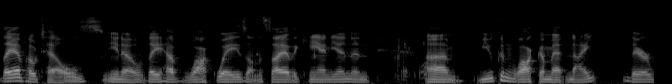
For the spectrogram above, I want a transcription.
they have hotels, you know, they have walkways on the side of the canyon, and um, you can walk them at night. They're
